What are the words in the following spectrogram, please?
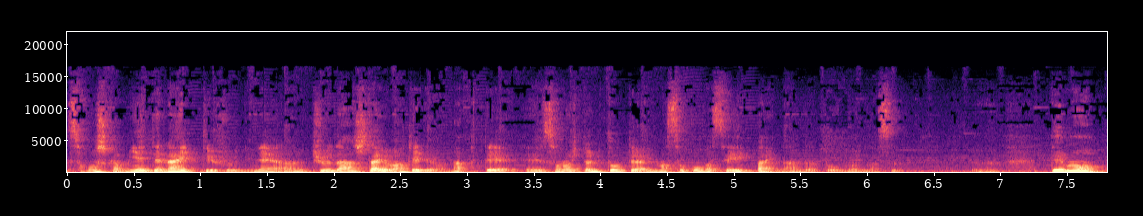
そこしか見えてないっていうふうにね、あの中断したいわけではなくて、えその人にとっては今そこが精一杯なんだと思います。でも、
